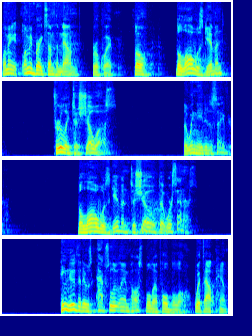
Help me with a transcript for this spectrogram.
let me let me break something down real quick. So, the law was given truly to show us that we needed a savior. The law was given to show that we're sinners. He knew that it was absolutely impossible to uphold the law without him.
